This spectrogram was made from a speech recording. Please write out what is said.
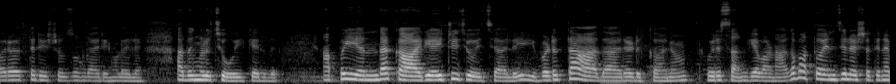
ഓരോരുത്തരുടെ ഇഷ്യൂസും കാര്യങ്ങളും അല്ലേ? അത് നിങ്ങൾ ചോദിക്കരുത് അപ്പോൾ എന്താ കാര്യമായിട്ട് ചോദിച്ചാൽ ഇവിടുത്തെ ആധാരം എടുക്കാനും ഒരു സംഖ്യ വേണം. ആകെ പത്തോ അഞ്ച് ലക്ഷത്തിന്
